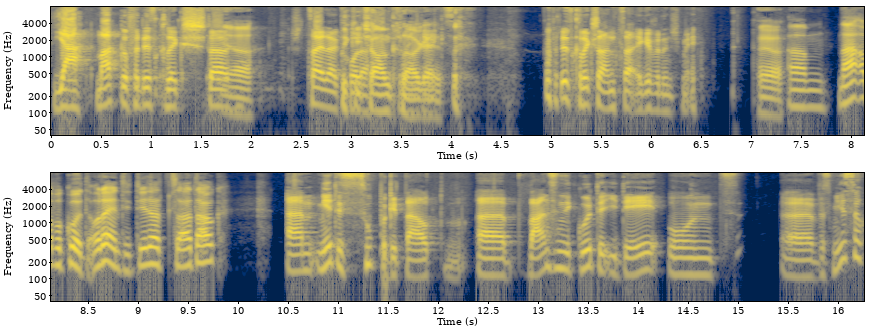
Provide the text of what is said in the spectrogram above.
Ja, Marco, für das kriegst du da Ja, Zeit der du kriegst Anklage jetzt. Für das kriegst du Anzeige für den Schmäh. Ja. Ähm, na, aber gut, oder Andy? Dir hat es auch taugt? Ähm, mir hat das super getaugt. Äh, wahnsinnig gute Idee und äh, was mir so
